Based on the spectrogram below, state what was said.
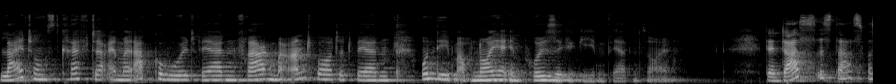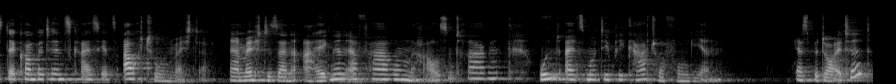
Leitungskräfte einmal abgeholt werden, Fragen beantwortet werden und eben auch neue Impulse gegeben werden sollen. Denn das ist das, was der Kompetenzkreis jetzt auch tun möchte. Er möchte seine eigenen Erfahrungen nach außen tragen und als Multiplikator fungieren. Das bedeutet,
